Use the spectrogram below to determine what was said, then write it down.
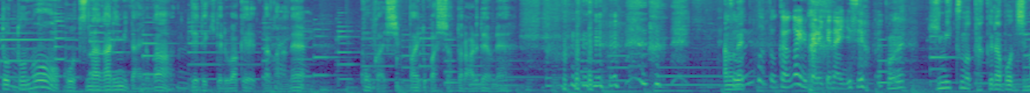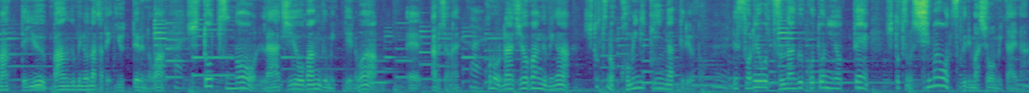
人とのこうつながりみたいのが出てきてるわけだからね、はい。はい今回失敗とかしちゃったらあれだよね。あのねそういうことを考えるからいけないんですよ。このね「秘密のタクラボ島」っていう番組の中で言ってるのは、一つのラジオ番組っていうのは、えーあるじゃない？はい。このラジオ番組が一つのコミュニティになってるよと。うんでそれをつなぐことによって一つの島を作りましょうみたいな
